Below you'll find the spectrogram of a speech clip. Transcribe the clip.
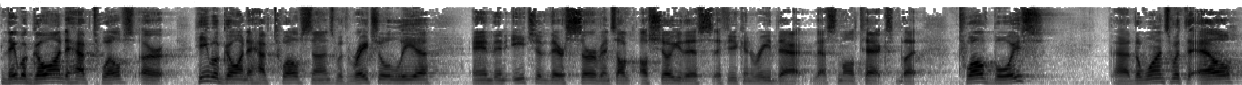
They would go on to have 12, or he would go on to have 12 sons with Rachel, Leah, and then each of their servants. I'll, I'll show you this if you can read that, that small text. But 12 boys. Uh, the ones with the L,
